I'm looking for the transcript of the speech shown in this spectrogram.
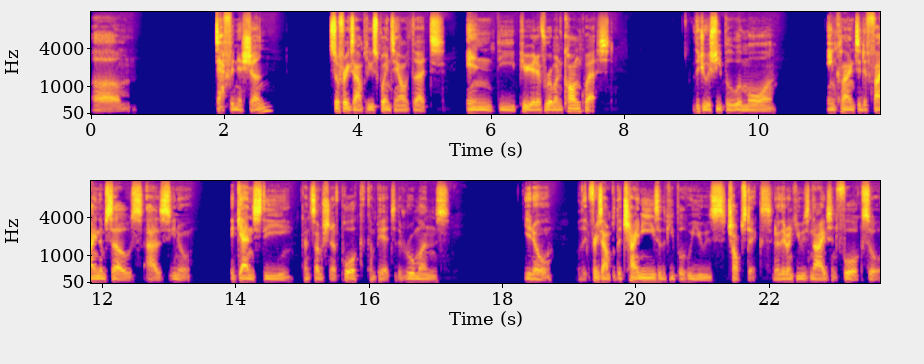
um, definition. So, for example, he was pointing out that in the period of Roman conquest, the Jewish people were more inclined to define themselves as, you know, against the consumption of pork compared to the Romans. You know, for example, the Chinese are the people who use chopsticks. You know, they don't use knives and forks. So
